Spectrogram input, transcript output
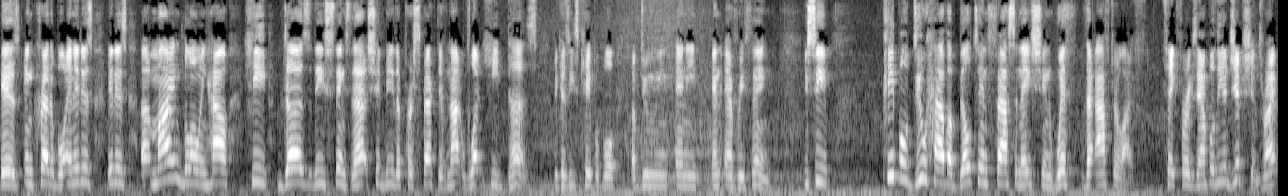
is incredible. And it is it is uh, mind-blowing how he does these things. That should be the perspective not what he does because he's capable of doing any and everything. You see people do have a built-in fascination with the afterlife. Take, for example, the Egyptians, right?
